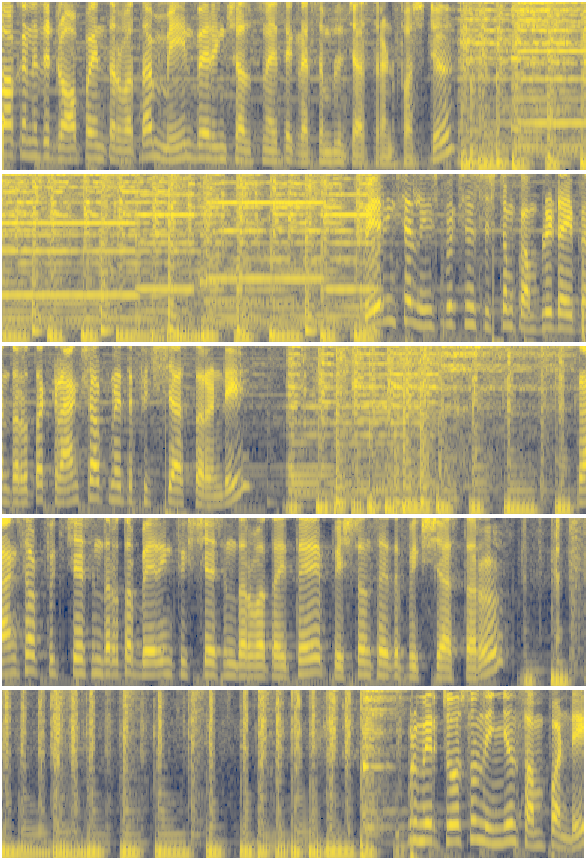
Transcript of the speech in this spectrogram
బ్లాక్ అనేది డ్రాప్ అయిన తర్వాత మెయిన్ బేరింగ్ షెల్స్ అయితే ఇక్కడ అసెంబ్లీ చేస్తారండి first. Bearing shell inspection system complete అయిపోయిన తర్వాత క్రాంక్ షాఫ్ట్ అయితే ఫిక్స్ చేస్తారండి. క్రాంక్ షాఫ్ట్ ఫిక్స్ చేసిన తర్వాత బేరింగ్ ఫిక్స్ చేసిన తర్వాత అయితే పిస్టన్స్ అయితే ఫిక్స్ చేస్తారు. ఇప్పుడు మీరు చూస్తుంది ఇంజిన్ సంపండి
